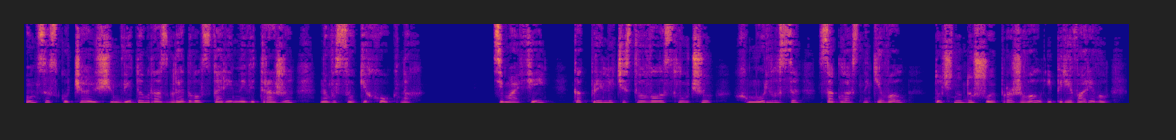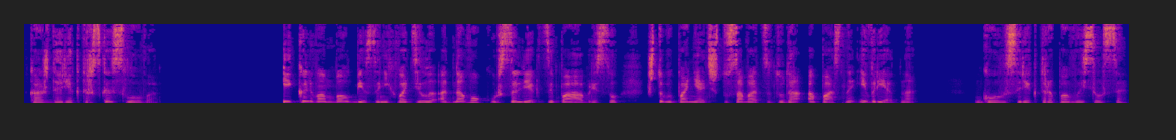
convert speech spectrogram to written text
он со скучающим видом разглядывал старинные витражи на высоких окнах. Тимофей, как приличествовало случаю, хмурился, согласно кивал, точно душой проживал и переваривал каждое ректорское слово. И коль вам, балбеса, не хватило одного курса лекций по абрису, чтобы понять, что соваться туда опасно и вредно, голос ректора повысился,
